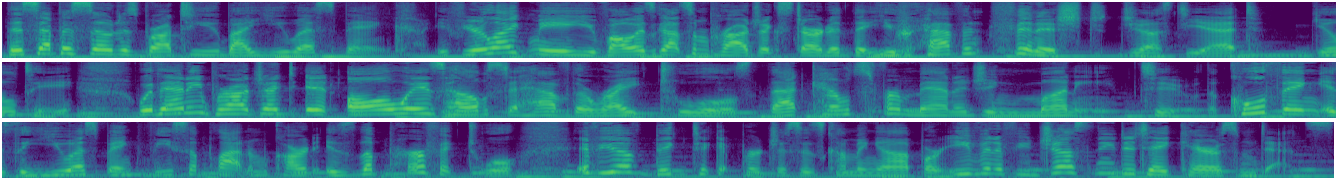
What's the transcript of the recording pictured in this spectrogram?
This episode is brought to you by US Bank. If you're like me, you've always got some projects started that you haven't finished just yet guilty. With any project, it always helps to have the right tools. That counts for managing money, too. The cool thing is the US Bank Visa Platinum Card is the perfect tool if you have big ticket purchases coming up or even if you just need to take care of some debts.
